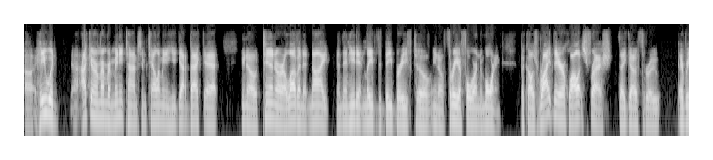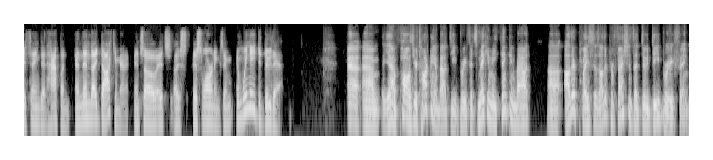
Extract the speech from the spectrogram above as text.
uh, he would i can remember many times him telling me he got back at you know 10 or 11 at night and then he didn't leave the debrief till you know 3 or 4 in the morning. Because right there while it's fresh they go through everything that happened and then they document it. And so it's it's, it's learnings and, and we need to do that. Uh, um, yeah paul as you're talking about debrief it's making me thinking about uh, other places other professions that do debriefing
